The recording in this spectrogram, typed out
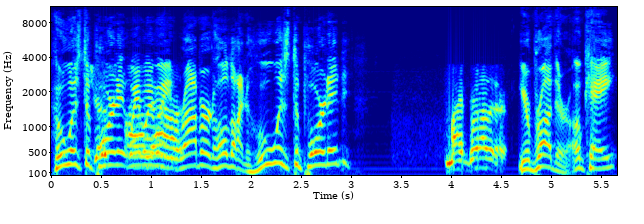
Who was deported? Wait, wait, wait. Robert, hold on. Who was deported? My brother. Your brother. Okay.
